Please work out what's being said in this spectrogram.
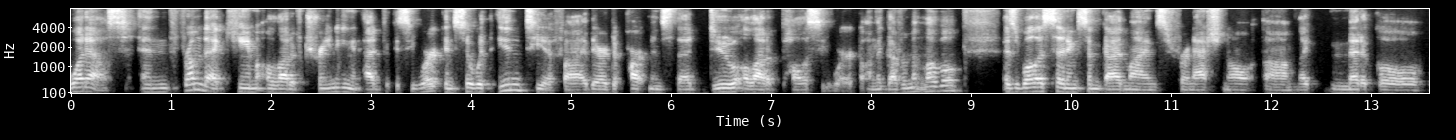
what else? And from that came a lot of training and advocacy work. And so within TFI, there are departments that do a lot of policy work on the government level, as well as setting some guidelines for national um, like medical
